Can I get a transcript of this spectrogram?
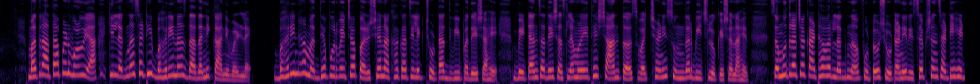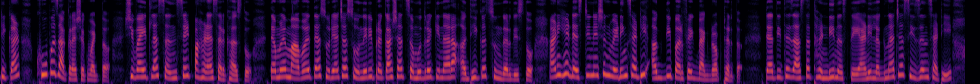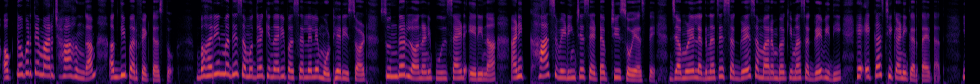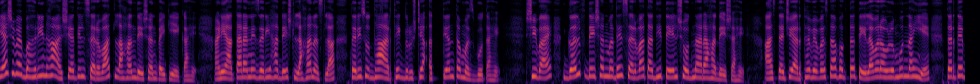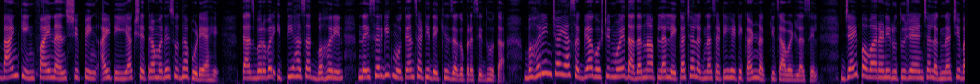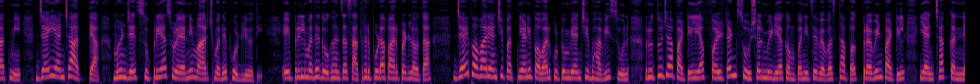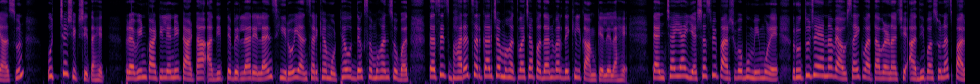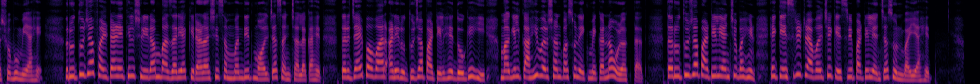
मात्र आता आपण वळूया की लग्नासाठी बहरीनच दादांनी का निवडलंय? बहरीन हा मध्य पूर्वेच्या पर्शियन आखाकातील एक छोटा द्वीपदेश आहे. बेटांचा देश असल्यामुळे इथे शांत स्वच्छ आणि सुंदर बीच लोकेशन आहेत. समुद्राच्या काठावर लग्न फोटोशूट आणि रिसेप्शनसाठी हे ठिकाण खूपच आकर्षक वाटतं. शिवाय इथला सनसेट पाहण्यासारखा असतो. त्यामुळे मावळत्या सूर्याच्या सोनेरी प्रकाशात समुद्रकिनारा अधिकच सुंदर दिसतो आणि हे डेस्टिनेशन वेडिंगसाठी अगदी परफेक्ट बॅकड्रॉप ठरतं. त्यात इथे जास्त थंडी नसते आणि लग्नाच्या सीझनसाठी ऑक्टोबर ते मार्च हा हंगाम अगदी परफेक्ट असतो. बहरीनमध्ये समुद्रकिनारी पसरलेले मोठे रिसॉर्ट सुंदर लॉन आणि पूल साईड एरिना आणि खास वेडिंगचे सेटअपची सोय असते ज्यामुळे लग्नाचे सगळे समारंभ किंवा सगळे विधी हे एकाच ठिकाणी करता येतात. याशिवाय बहरीन हा आशियातील सर्वात लहान देशांपैकी एक आहे आणि आताराने जरी हा देश लहान असला तरी सुद्धा आर्थिकदृष्ट्या अत्यंत मजबूत आहे. शिवाय गल्फ देशांमध्ये सर्वात आधी तेल शोधणारा हा देश आहे. आज त्याची अर्थव्यवस्था फक्त तेलावर अवलंबून नाहीये तर ते बँकिंग फायनान्स शिपिंग आयटी या क्षेत्रामध्ये सुद्धा पुढे आहे. त्याचबरोबर इतिहासात बहरीन नैसर्गिक मोत्यांसाठी देखील जगप्रसिद्ध होता. बहरीनच्या या सगळ्या गोष्टींमुळे दादांना आपल्या लेकाच्या लग्नासाठी हे ठिकाण नक्कीच आवडलं असेल. जय पवार आणि ऋतुजय यांच्या लग्नाची बातमी जय यांच्या आत्या म्हणजेच सुप्रिया सुळे यांनी मार्चमध्ये फोडली होती. एप्रिलमध्ये दोघांचा साखरपुडा पार पडला होता. जय पवार यांची पत्नी आणि पवार कुटुंबियांची भावी सून ऋतुजा पाटील या फलटण सोशल मीडिया कंपनीचे व्यवस्थापक प्रवीण पाटील यांच्या कन्या असून उच्च शिक्षित आहेत. प्रवीण पाटील यांनी टाटा आदित्य बिर्ला रिलायन्स हिरो यांसारख्या मोठ्या उद्योग समूहांसोबत तसेच भारत सरकारच्या महत्त्वाच्या पदांवर देखील काम केलेलं आहे. त्यांच्या या यशस्वी पार्श्वभूमीमुळे ऋतुजा यांना व्यावसायिक वातावरणाची आधीपासूनच पार्श्वभूमी आहे. ऋतुजा फलटण येथील श्रीराम बाजार या किराणाशी संबंधित मॉलच्या संचालक आहेत. तर जय पवार आणि ऋतुजा पाटील हे दोघेही मागील काही वर्षांपासून एकमेकांना ओळखतात. तर ऋतुजा पाटील यांची बहीण हे केसरी ट्रॅव्हलचे केसरी पाटील यांच्या सुनबाई आहेत.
